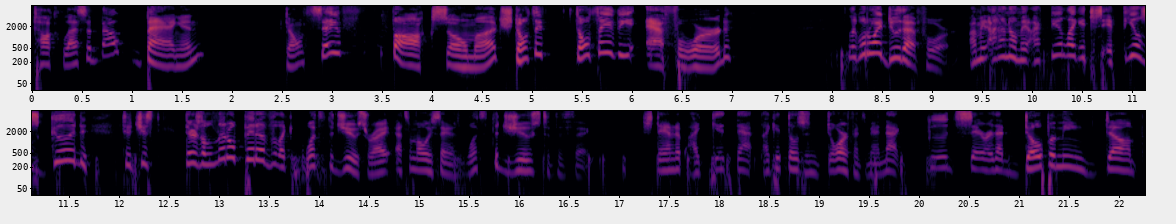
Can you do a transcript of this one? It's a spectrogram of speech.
Talk less about banging. Don't say fuck so much. Don't say don't say the f word. Like, what do I do that for? I mean, I don't know, man. I feel like it just it feels good to just there's a little bit of like, what's the juice, right? That's what I'm always saying. Is what's the juice to the thing? Stand up. I get that. I get those endorphins, man. That good Sarah, that dopamine dump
